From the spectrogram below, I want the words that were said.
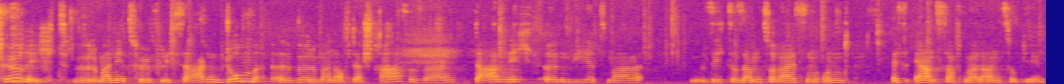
töricht, würde man jetzt höflich sagen, dumm äh, würde man auf der Straße sagen, da nicht irgendwie jetzt mal sich zusammenzureißen und es ernsthaft mal anzugehen.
